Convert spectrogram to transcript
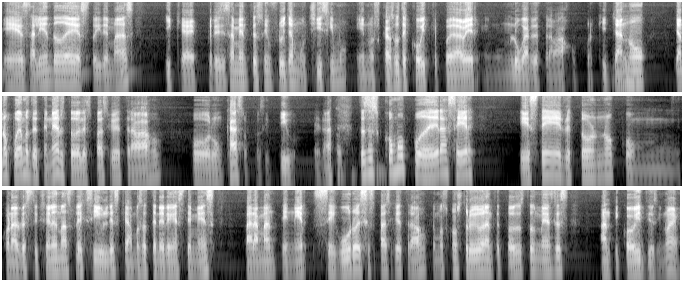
eh, saliendo de esto y demás, y que precisamente eso influya muchísimo en los casos de COVID que puede haber en un lugar de trabajo, porque ya no, ya no podemos detener todo el espacio de trabajo por un caso positivo, ¿verdad? Entonces, ¿cómo poder hacer este retorno con, con las restricciones más flexibles que vamos a tener en este mes para mantener seguro ese espacio de trabajo que hemos construido durante todos estos meses anti-COVID-19?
